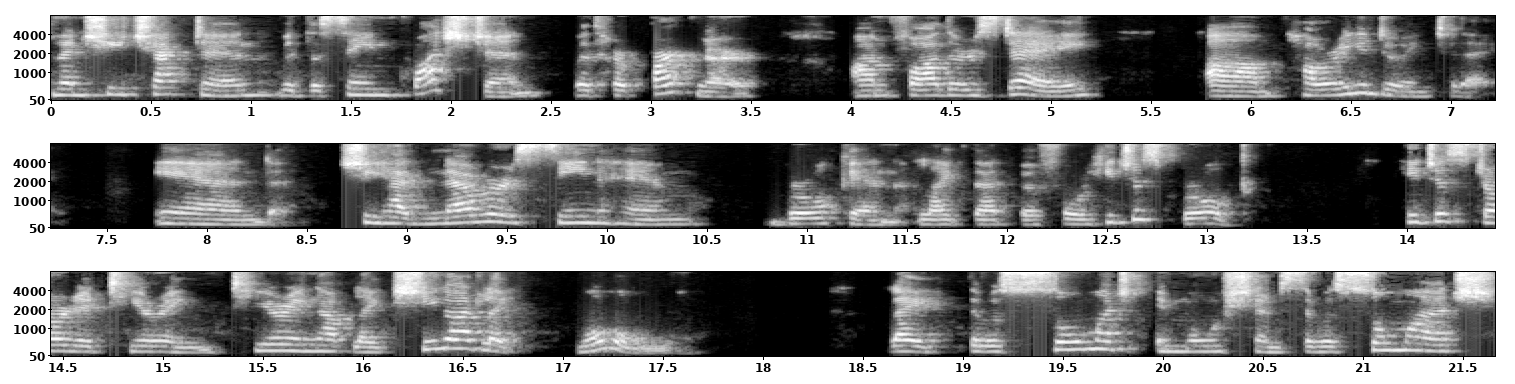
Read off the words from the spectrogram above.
when she checked in with the same question with her partner on Father's Day, um, how are you doing today? And she had never seen him broken like that before. He just broke. He just started tearing, tearing up. Like she got like, whoa. Like there was so much emotions. There was so much,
